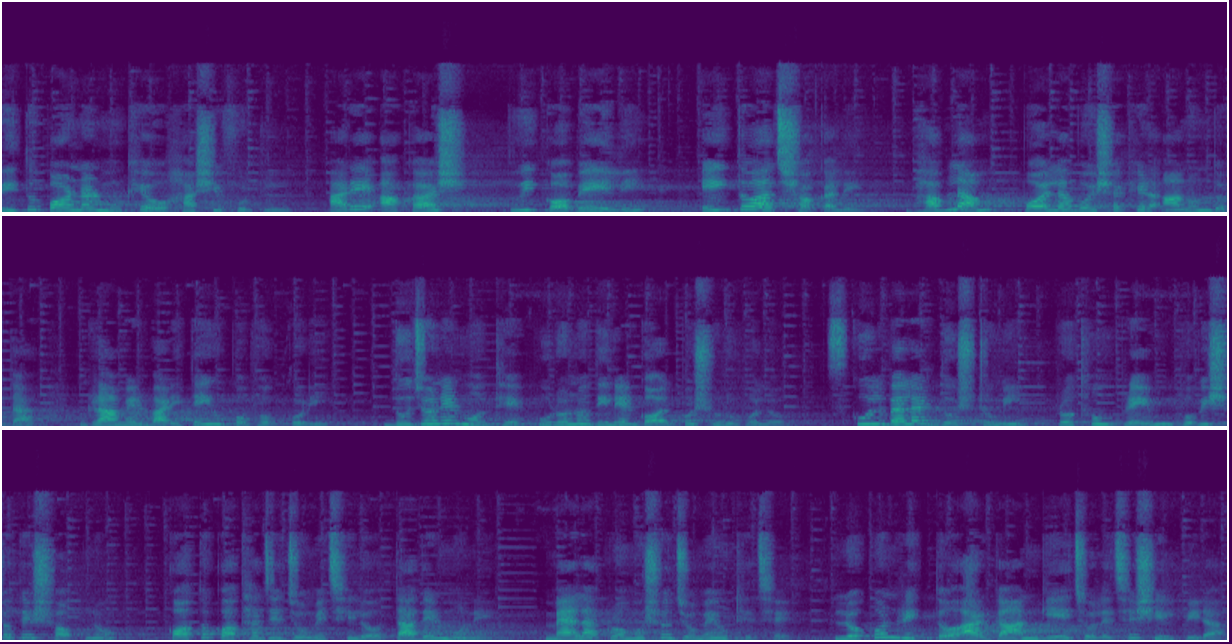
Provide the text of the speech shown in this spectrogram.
ঋতুপর্ণার মুখেও হাসি ফুটল। আরে আকাশ তুই কবে এলি? এই তো আজ সকালে। ভাবলাম পয়লা বৈশাখের আনন্দটা গ্রামের বাড়িতেই উপভোগ করি। দুজনের মধ্যে পুরনো দিনের গল্প শুরু হলো। স্কুলবেলার দুষ্টুমি, প্রথম প্রেম, ভবিষ্যতের স্বপ্ন, কত কথা যে জমেছিল তাদের মনে। মেলা ক্রমশ জমে উঠেছে। লোকনৃত্য আর গান গেয়ে চলেছে শিল্পীরা।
